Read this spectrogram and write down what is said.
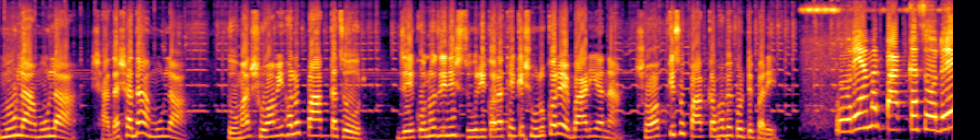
মুলা মুলা সাদা সাদা মুলা। তোমার স্বামী হলো পাক্কা চোর। যে কোনো জিনিস চুরি করা থেকে শুরু করে বাড়ি আনা সব কিছু পাক্কা ভাবে করতে পারে। ওরে আমার পাক্কা চোর রে।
